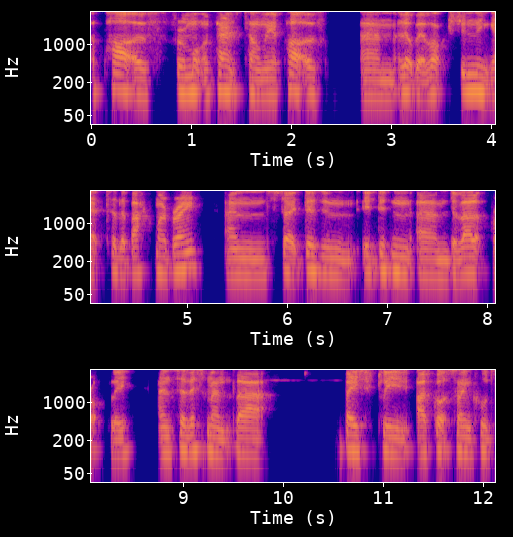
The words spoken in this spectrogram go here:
a part of, from what my parents tell me, a part of um, a little bit of oxygen didn't get to the back of my brain. And so it didn't, it didn't um, develop properly. And so this meant that basically I've got something called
